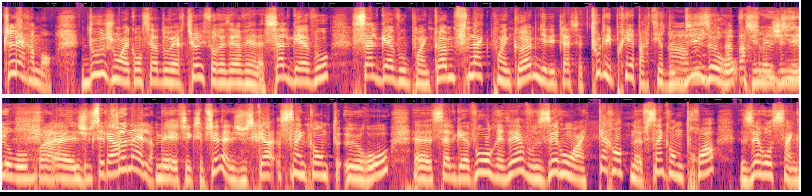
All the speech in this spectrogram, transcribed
Clairement. 12 juin, concert d'ouverture, il faut réserver à la salle Gaveau, sallegavo.com, Il y a des places à tous les prix à partir de Ah 10 oui, euros. à partir de 10 imaginez. euros. Voilà, Euh, jusqu'à- exceptionnel. Mais c'est exceptionnel, jusqu'à 50 euros. Euh, salle Gaveau, on réserve au 01 49 53 05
